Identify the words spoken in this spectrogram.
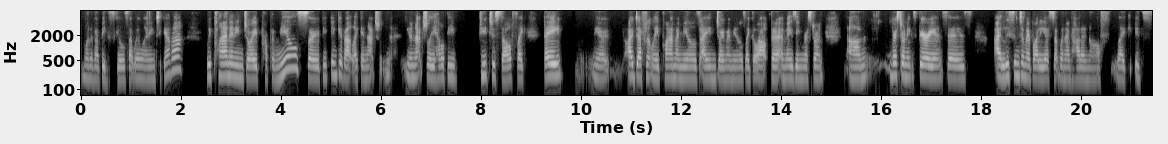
one of our big skills that we're learning together we plan and enjoy proper meals. So if you think about like a natural your naturally healthy future self like they you know i definitely plan my meals i enjoy my meals i go out for amazing restaurant um, restaurant experiences. I listen to my body. I stop when i've had enough. Like it's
